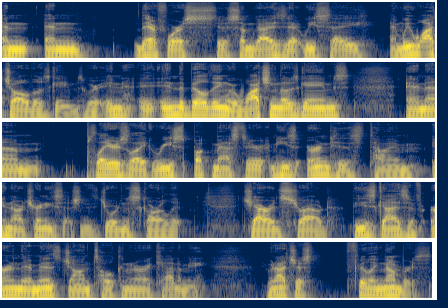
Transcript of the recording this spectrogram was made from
And and therefore there's some guys that we say and we watch all those games. We're in in the building we're watching those games. And um, players like Reese Buckmaster, I mean, he's earned his time in our training sessions. Jordan Scarlett, Jared Stroud. These guys have earned their minutes. John Tolkin in our academy. We're not just filling numbers.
